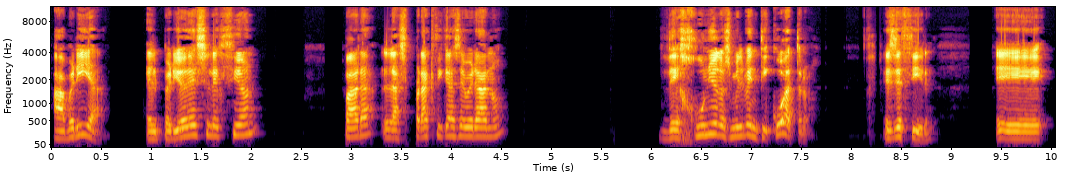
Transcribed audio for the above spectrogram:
habría el periodo de selección para las prácticas de verano de junio de 2024. Es decir, eh,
